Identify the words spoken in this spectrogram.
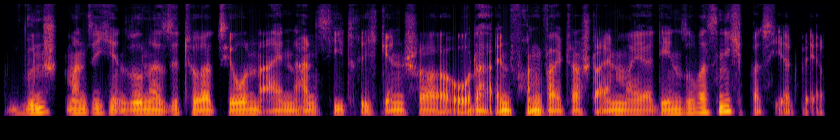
wünscht man sich in so einer Situation einen Hans-Dietrich Genscher oder einen Frank-Walter Steinmeier, denen sowas nicht passiert wäre.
